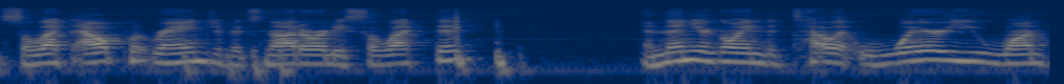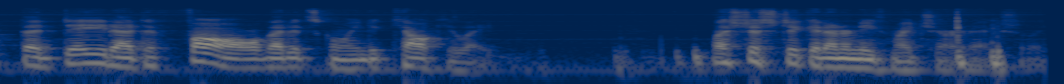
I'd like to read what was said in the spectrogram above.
select output range if it's not already selected, and then you're going to tell it where you want the data to fall that it's going to calculate. Let's just stick it underneath my chart actually.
